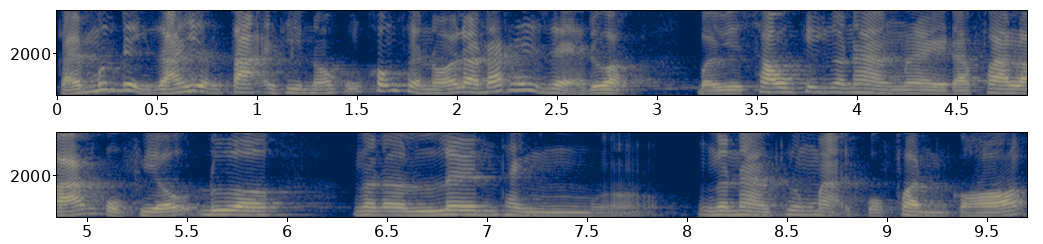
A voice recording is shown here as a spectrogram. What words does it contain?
Cái mức định giá hiện tại thì nó cũng không thể nói là đắt hay rẻ được. Bởi vì sau khi ngân hàng này đã pha loãng cổ phiếu đưa ngân lên thành ờ, ngân hàng thương mại cổ phần có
